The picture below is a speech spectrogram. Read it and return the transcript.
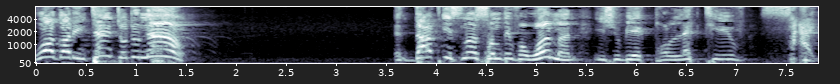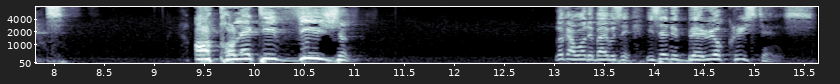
what God intends to do now. And that is not something for one man. It should be a collective sight or collective vision. Look at what the Bible says. He said the Berean Christians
